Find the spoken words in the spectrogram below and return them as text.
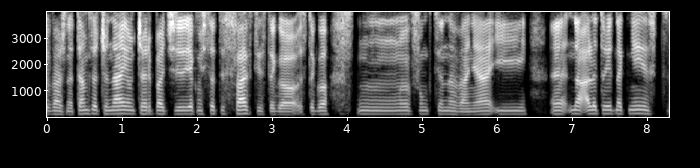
e, ważne, tam zaczynają czerpać jakąś satysfakcję z tego, z tego mm, funkcjonowania i no ale to jednak nie jest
